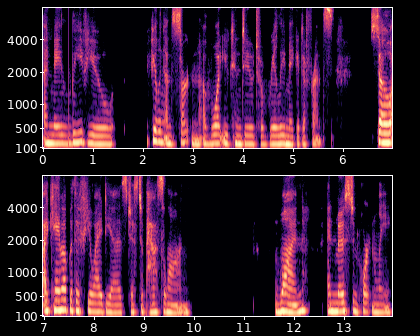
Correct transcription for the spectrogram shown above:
and may leave you feeling uncertain of what you can do to really make a difference. So I came up with a few ideas just to pass along. One, and most importantly,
